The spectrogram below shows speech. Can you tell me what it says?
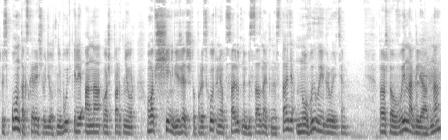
То есть он так, скорее всего, делать не будет, или она, ваш партнер. Он вообще не въезжает, что происходит, у него абсолютно бессознательная стадия, но вы выигрываете. Потому что вы наглядно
